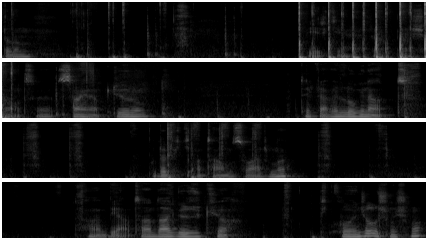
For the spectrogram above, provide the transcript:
Oluşturalım. 1, 2, 4, 5, 6. Sign up diyorum. Tekrar bir login at. Burada bir hatamız var mı? Ha, bir hata daha gözüküyor. Bir kullanıcı oluşmuş mu?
